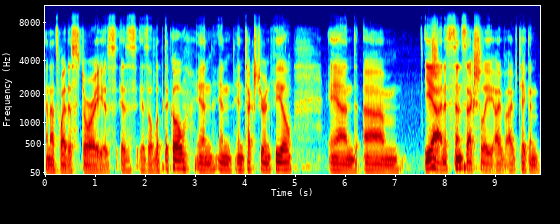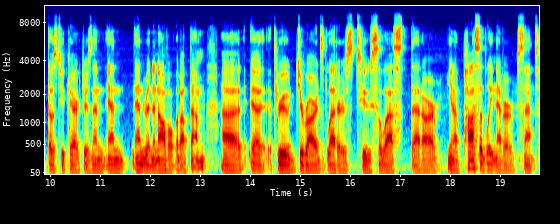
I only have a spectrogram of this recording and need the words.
and that's why this story is is is elliptical in in in texture and feel, and um, yeah, and a sense, actually, I've I've taken those two characters and and and written a novel about them uh, uh, through Gerard's letters to Celeste that are you know possibly never sent.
